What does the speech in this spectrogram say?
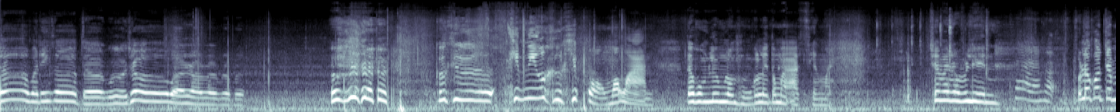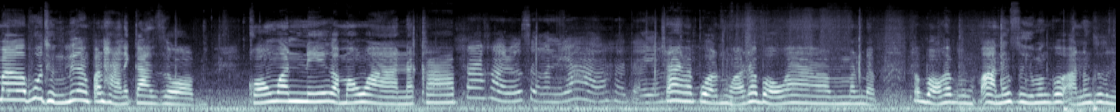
สวัสดีครับเตอร์เบอร์ชอร์บาราบาราบก็คือคลิปนี้ก็คือคลิปของเมื่อวาน แต่ผมลืมลมผมก็เลยต้องมาอัดเสียงใหม่ ใช่ไหมทวลินใช่ค่ะพวกเราก็จะมาพูดถึงเรื่องปัญหาในการสอบ ของวันนี้กับเมื่อวานนะครับใช่ค่ะรู้สึกมันยากค่ะแต่ยังใช่มันปวดหัวถ้าบอกว่ามันแบบถ้าบอกให้ผมอ่านหนังสือมันก็อ่านหนังสือ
